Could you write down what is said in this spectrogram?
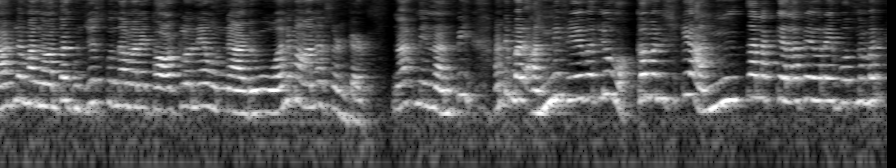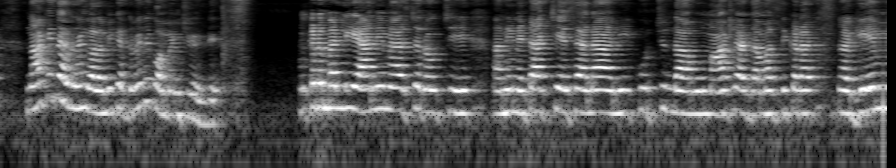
దాంట్లో మనం అంతా గుంజేసుకుందాం అనే థాట్లోనే ఉన్నాడు అని మానస్ అంటాడు. నాకు నేను అనిపి అంటే మరి అన్ని ఫేవర్లు ఒక్క మనిషికి అంత లెక్క ఎలా ఫేవర్ అయిపోతుందో మరి నాకైతే అర్థం కాదు మీకు అర్థమైతే కామెంట్ చేయండి. ఇక్కడ మళ్ళీ యానీ మాస్టర్ వచ్చి నేను అటాక్ చేశానా? అని కూర్చుందాము మాట్లాడదాం అసలు ఇక్కడ గేమ్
